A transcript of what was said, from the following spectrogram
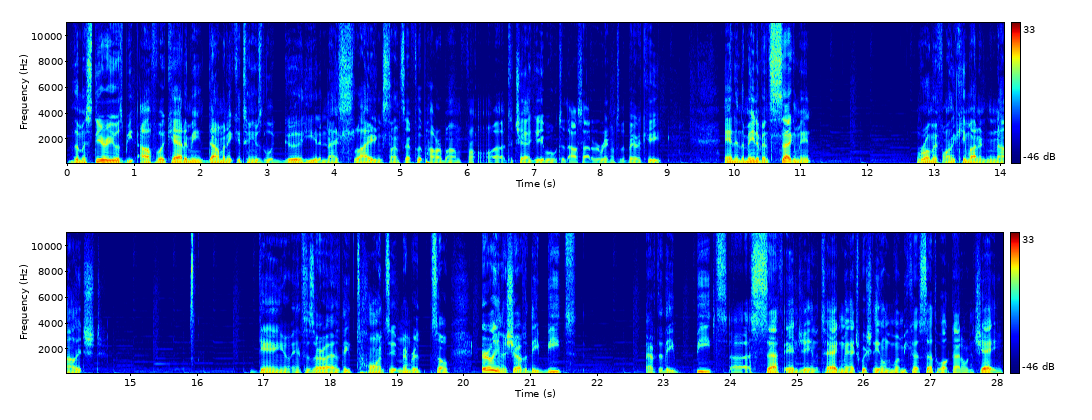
The Mysterios beat Alpha Academy. Dominik continues to look good. He had a nice sliding sunset flip powerbomb from uh, to Chad Gable to the outside of the ring onto the barricade. And in the main event segment, Roman finally came out and acknowledged Daniel and Cesaro as they taunted. Remember, so early in the show after they beat after they beat uh, Seth and Jey in the tag match, which they only won because Seth walked out on Jey.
